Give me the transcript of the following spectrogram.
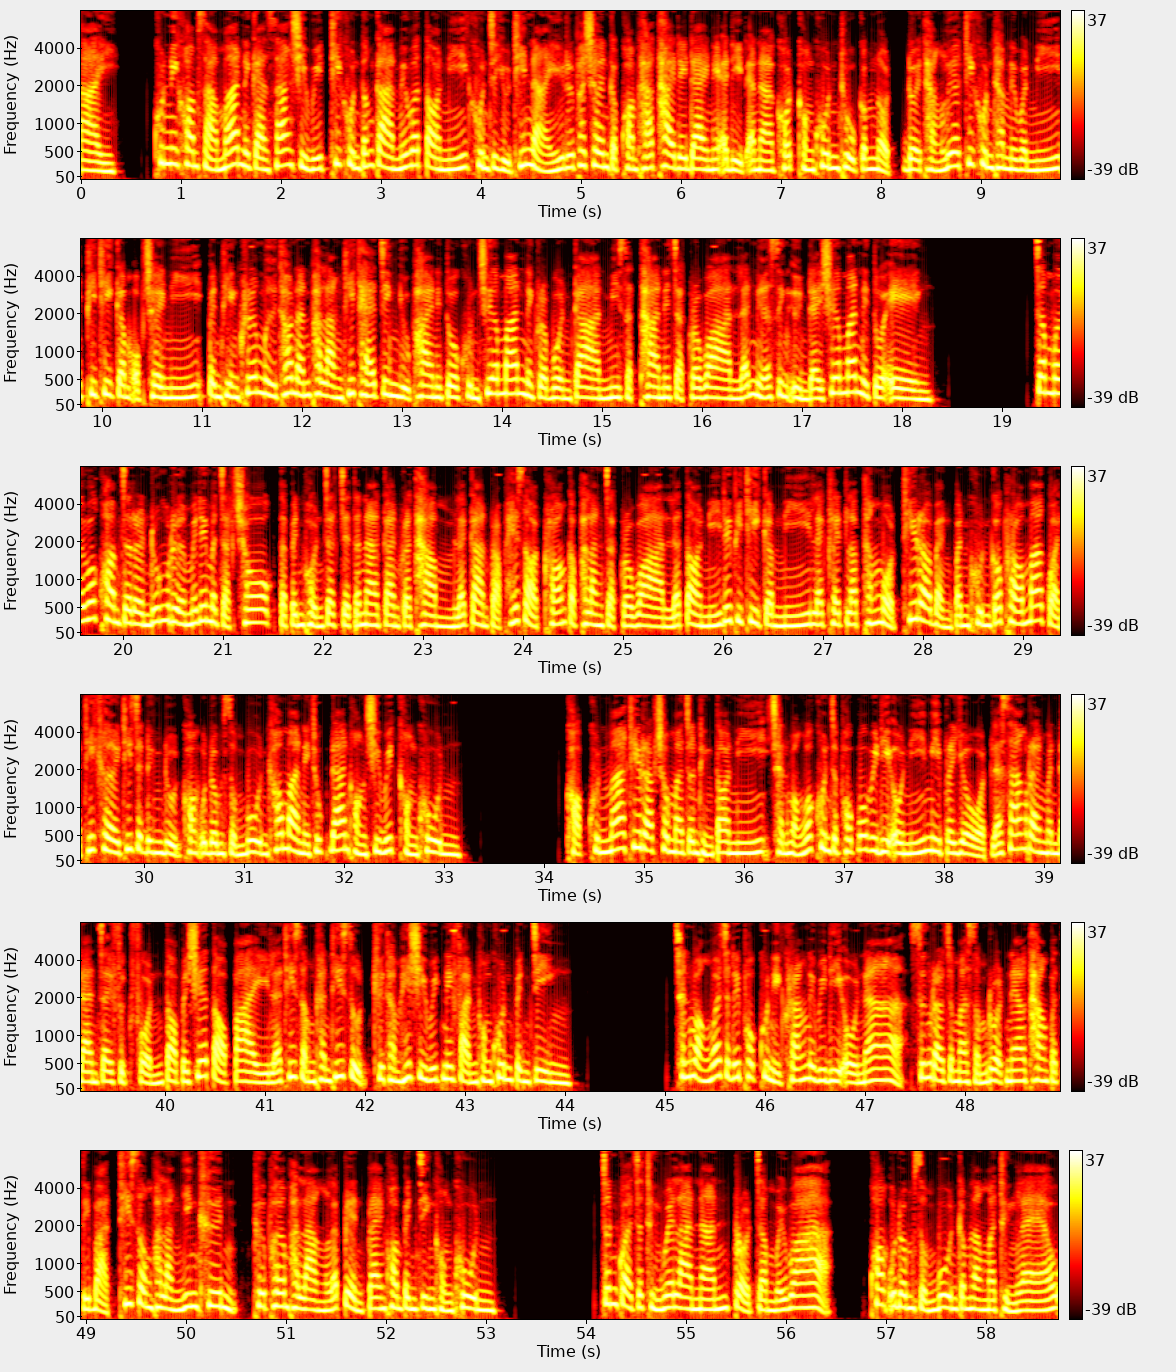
คุณมีความสามารถในการสร้างชีวิตที่คุณต้องการไม่ว่าตอนนี้คุณจะอยู่ที่ไหน หรือเผชิญกับความท้าทายใด ๆ ในอดีตอนาคตของคุณถูกกำหนด โดยทางเลือกที่คุณทำในวันนี้ พิธีกรรมอบเชยนี้เป็นเพียงเครื่องมือเท่านั้นพลังที่แท้จริงอยู่ภายในตัวคุณเชื่อมั่นในกระบวนการ มีศรัทธาในจักรวาลและเหนือสิ่งอื่นใดเชื่อมั่นในตัวเอง จำไว้ว่าความเจริญรุ่งเรืองไม่ได้มาจากโชค แต่เป็นผลจากเจตนาการกระทำและการปรับให้สอดคล้องกับพลังจักรวาล และตอนนี้ด้วยพิธีกรรมนี้และเคล็ดลับทั้งหมดที่เราแบ่งปันคุณก็พร้อมมากกว่าที่เคยที่จะดึงดูดความอุดมสมบูรณ์เข้ามาในทุกด้านของชีวิตของคุณ ขอบคุณมากที่รับชมมาจนถึงตอนนี้ ฉันหวังว่าคุณจะพบว่าวิดีโอนี้มีประโยชน์ และสร้างแรงบันดาลใจฝึกฝนต่อไปเชื่อต่อไป และที่สำคัญที่สุดคือทำให้ชีวิตในฝันของคุณเป็นจริง ฉันหวังว่าจะได้พบคุณอีกครั้งในวิดีโอหน้า ซึ่งเราจะมาสำรวจแนวทางปฏิบัติที่ทรงพลังยิ่งขึ้น เพื่อเพิ่มพลังและเปลี่ยนแปลงความเป็นจริงของคุณ จนกว่าจะถึงเวลานั้น โปรดจำไว้ว่า ความอุดมสมบูรณ์กำลังมาถึงแล้ว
